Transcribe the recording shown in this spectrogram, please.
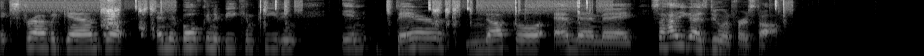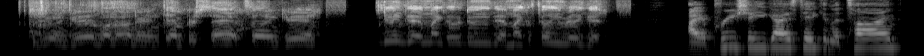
Extravaganza, and they're both going to be competing in bare knuckle MMA. So how you guys doing first off? Doing good, 110%, feeling good. Doing good, Michael. Doing good, Michael. Feeling really good. I appreciate you guys taking the time,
